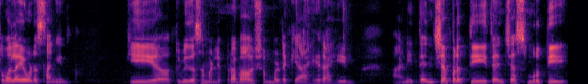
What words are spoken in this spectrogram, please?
तुम्हाला एवढंच सांगेन की तुम्ही जसं म्हटले प्रभाव शंभर टक्के आहे राहील. आणि त्यांच्या प्रती त्यांच्या स्मृती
